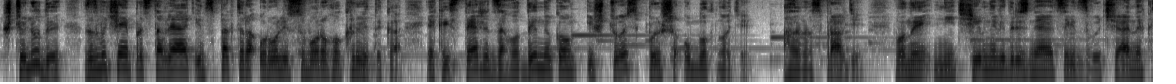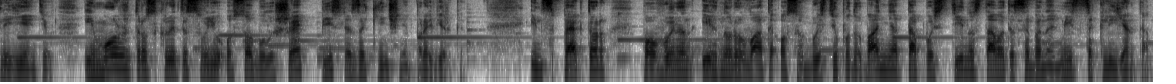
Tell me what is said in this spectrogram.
що люди зазвичай представляють інспектора у ролі суворого критика, який стежить за годинником і щось пише у блокноті. Але насправді вони нічим не відрізняються від звичайних клієнтів і можуть розкрити свою особу лише після закінчення перевірки. Інспектор повинен ігнорувати особисті вподобання та постійно ставити себе на місце клієнта.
